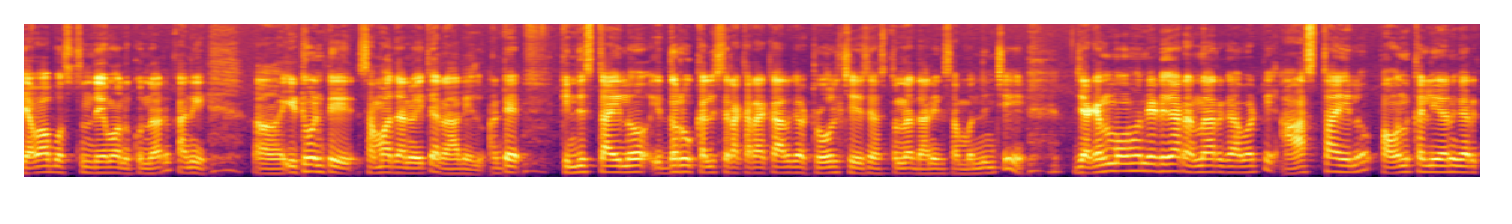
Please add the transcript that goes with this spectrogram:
జవాబు వస్తుందేమో అనుకున్నారు కానీ ఎటువంటి సమాధానం అయితే రాలేదు. అంటే కింది స్థాయిలో ఇద్దరూ కలిసి రకరకాలుగా ట్రోల్ చేసేస్తున్న దానికి సంబంధించి జగన్మోహన్ రెడ్డి గారు అన్నారు కాబట్టి ఆ స్థాయిలో పవన్ కళ్యాణ్ గారి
